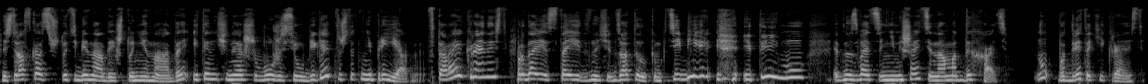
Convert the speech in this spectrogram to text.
значит, рассказывать, что тебе надо и что не надо, и ты начинаешь в ужасе убегать, потому что это неприятно. Вторая крайность, продавец стоит, значит, затылком к тебе, и ты ему, это называется, не мешайте нам отдыхать. Ну, вот две такие крайности.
